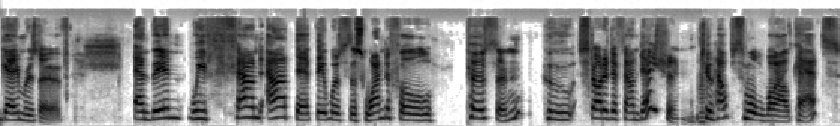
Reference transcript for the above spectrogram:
Game Reserve. And then we found out that there was this wonderful person who started a foundation to help small wildcats.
